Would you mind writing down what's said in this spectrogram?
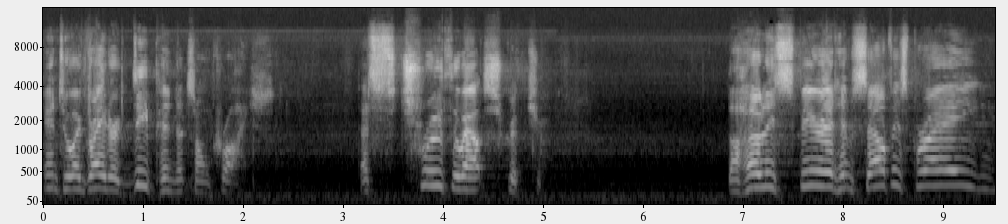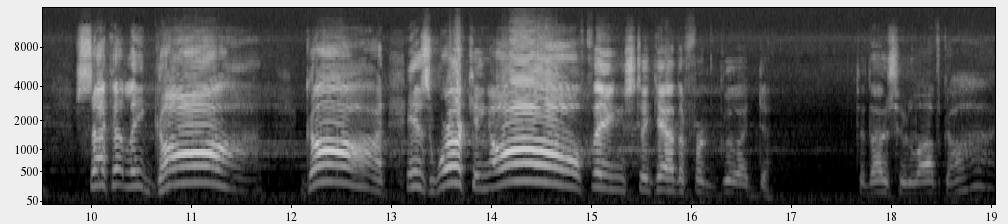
into a greater dependence on Christ. That's true throughout Scripture. The Holy Spirit Himself is praying. Secondly, God. God is working all things together for good to those who love God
